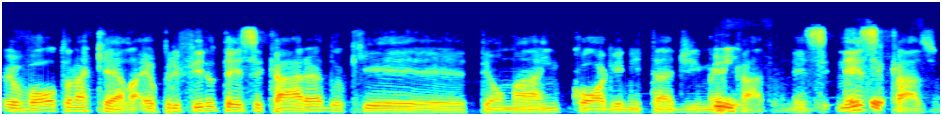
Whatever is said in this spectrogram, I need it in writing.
eu volto naquela. Eu prefiro ter esse cara do que ter uma incógnita de mercado. Sim. Nesse, nesse caso.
